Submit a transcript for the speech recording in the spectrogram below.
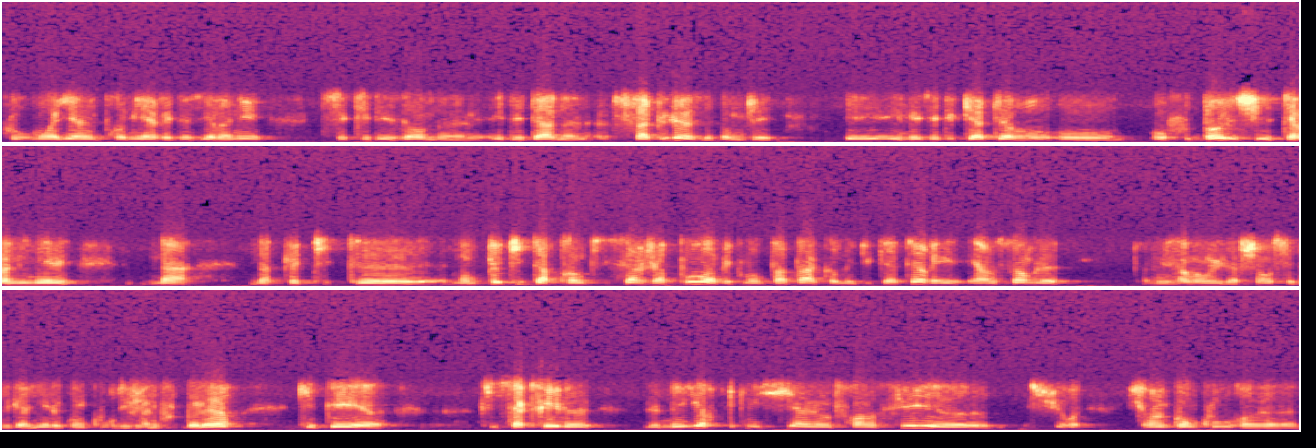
cours moyen première et deuxième année. C'était des hommes et des dames fabuleuses. Donc j'ai et, mes éducateurs au, football, j'ai terminé ma petite, euh, mon petit apprentissage à Pau avec mon papa comme éducateur et, ensemble nous avons eu la chance de gagner le concours du jeune footballeur qui était euh, qui sacrait le, le meilleur technicien français euh, sur, sur un concours euh,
